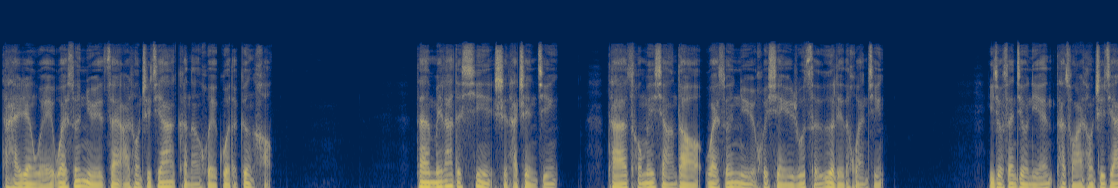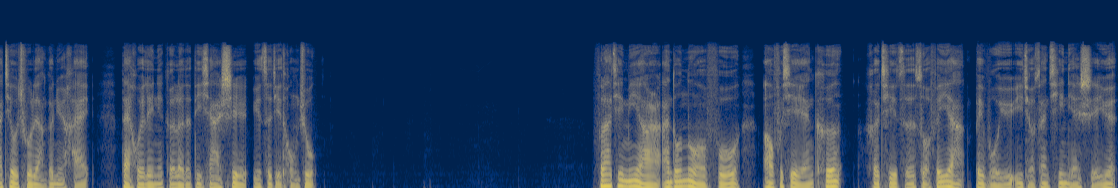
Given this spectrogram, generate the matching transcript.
她还认为，外孙女在儿童之家可能会过得更好。但梅拉的信使她震惊。他从没想到外孙女会陷于如此恶劣的环境。一九三九年，他从儿童之家救出两个女孩，带回列宁格勒的地下室与自己同住。弗拉基米尔·安东诺夫·奥夫谢延科和妻子索菲亚被捕于一九三七年十月，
